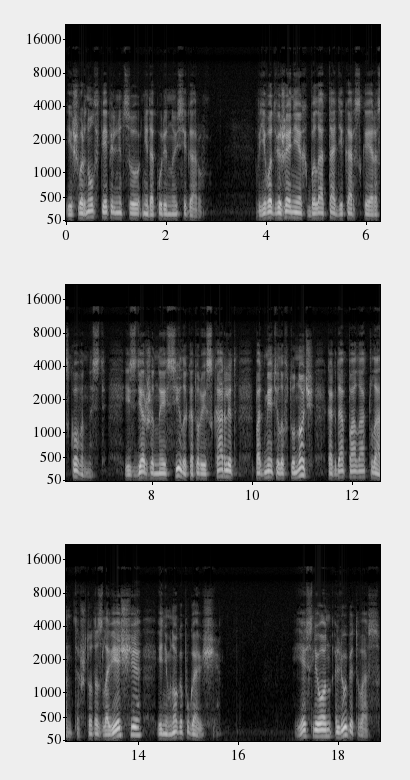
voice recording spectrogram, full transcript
и швырнул в пепельницу недокуренную сигару. В его движениях была та дикарская раскованность и сдержанная сила, которые Скарлетт подметила в ту ночь, когда пала Атланта, что-то зловещее и немного пугающее. «Если он любит вас,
